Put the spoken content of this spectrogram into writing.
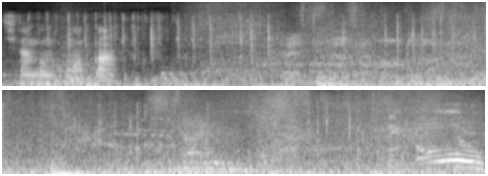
지상군 공업과 오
